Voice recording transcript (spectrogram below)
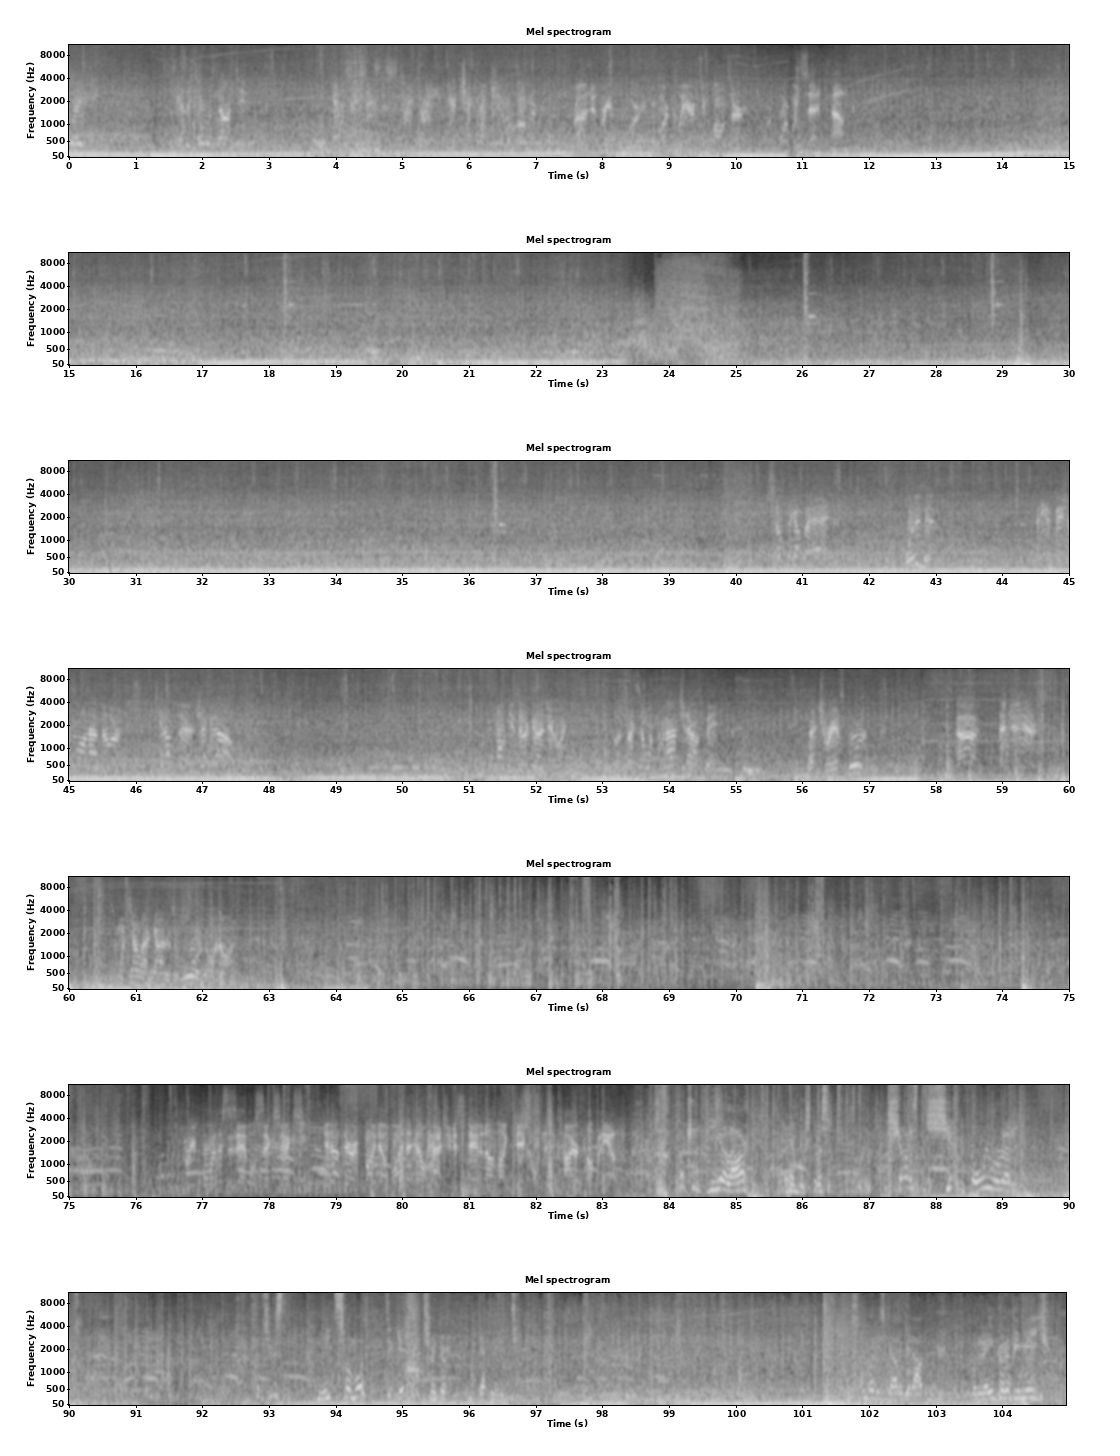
crazy. Yeah, they told us not to. Gamma 6-6, this is 3-3. Your checkpoint Kilo, over. Roger, 3-4. You are clear to alter. Report when set. Out. already. I just need someone to get the trigger and detonate it. Somebody's gotta get out there, but it ain't gonna be me.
